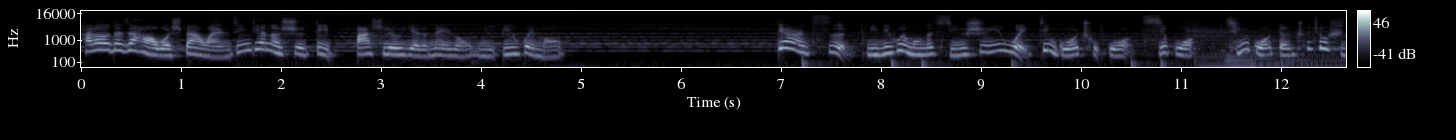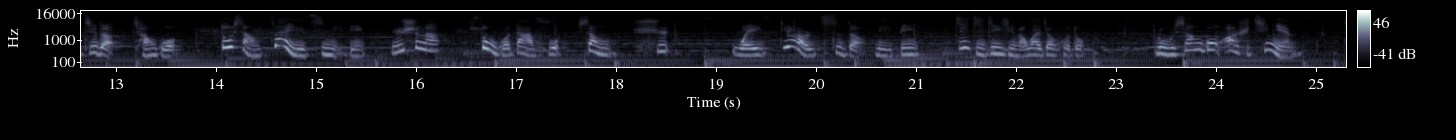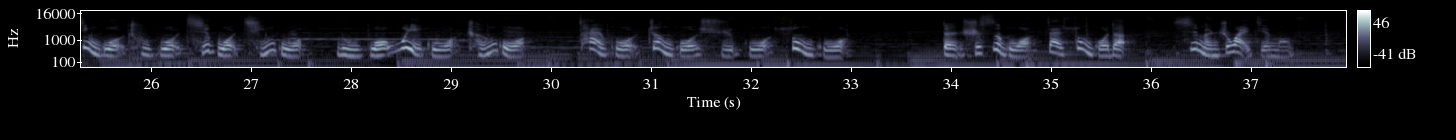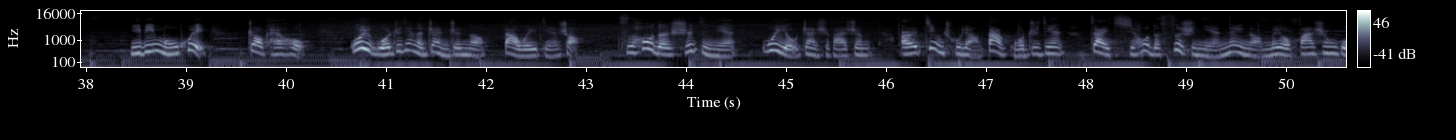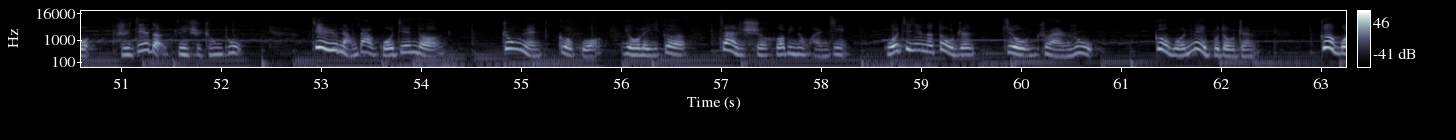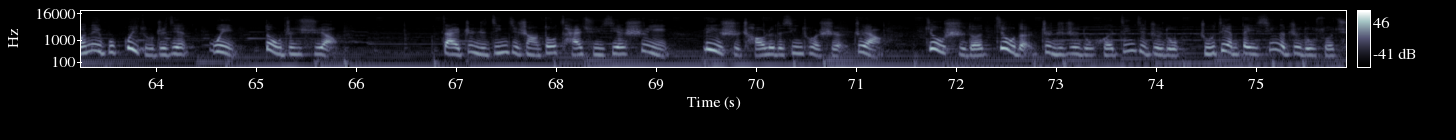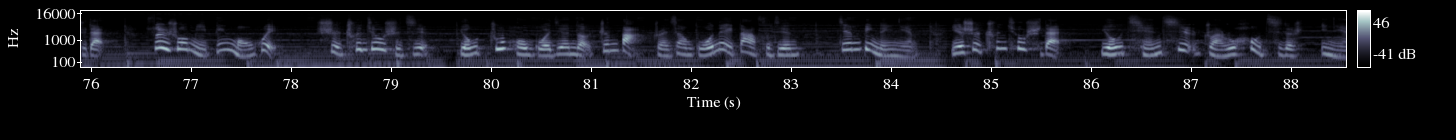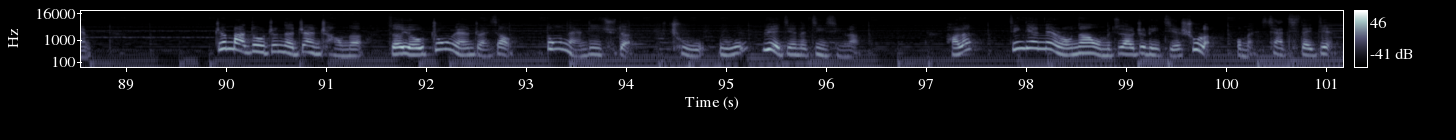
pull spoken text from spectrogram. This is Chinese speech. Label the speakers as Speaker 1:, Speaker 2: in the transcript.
Speaker 1: Hello，大家好，我是半晚。今天呢是第八十六页的内容，米兵会盟。第二次米兵会盟的起因是因为晋国、楚国、齐国、秦国等春秋时期的强国都想再一次米兵，于是呢，宋国大夫项须为第二次的米兵积极进行了外交活动。鲁襄公二十七年，晋国、楚国、齐国、秦国、鲁国、魏国、陈国。蔡国、郑国、许国、宋国等十四国在宋国的西门之外结盟。弭兵盟会召开后，国与国之间的战争呢大为减少。此后的十几年未有战事发生，而晋楚两大国之间在其后的四十年内呢没有发生过直接的军事冲突。介于两大国间的中原各国有了一个暂时和平的环境，国际间的斗争。就转入各国内部斗争，各国内部贵族之间为斗争需要，在政治经济上都采取一些适应历史潮流的新措施，这样就使得旧的政治制度和经济制度逐渐被新的制度所取代。所以说，米兵盟会是春秋时期由诸侯国间的争霸转向国内大夫间兼并的一年，也是春秋时代由前期转入后期的一年。争霸斗争的战场呢，则由中原转向东南地区的楚、吴、越间的进行了。好了，今天内容呢，我们就到这里结束了，我们下期再见。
